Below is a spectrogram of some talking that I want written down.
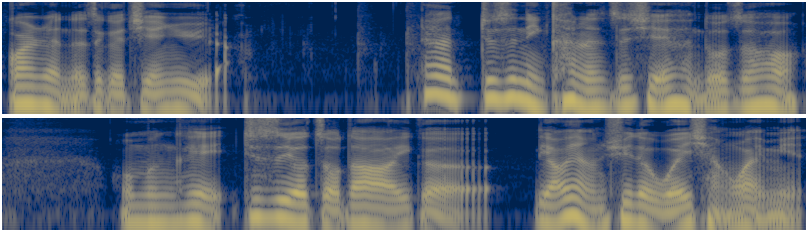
关人的这个监狱啦。那就是你看了这些很多之后，我们可以就是有走到一个疗养区的围墙外面。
